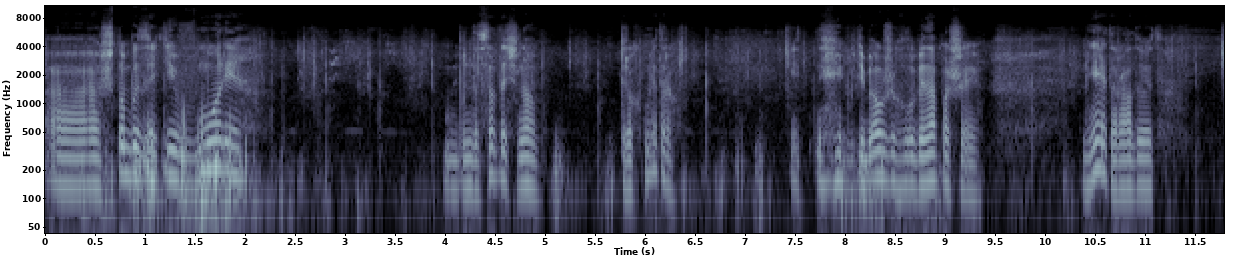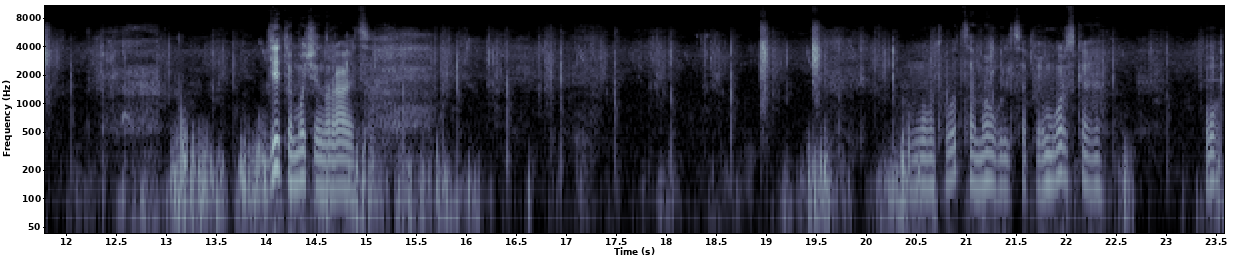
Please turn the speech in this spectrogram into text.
А, чтобы зайти в море, достаточно трех метров. И, и у тебя уже глубина по шею. Меня это радует. Детям очень нравится. Вот, вот сама улица Приморская. Вот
